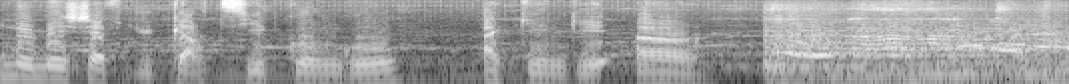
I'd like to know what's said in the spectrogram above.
nommé chef du quartier Congo à Kenge 1.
